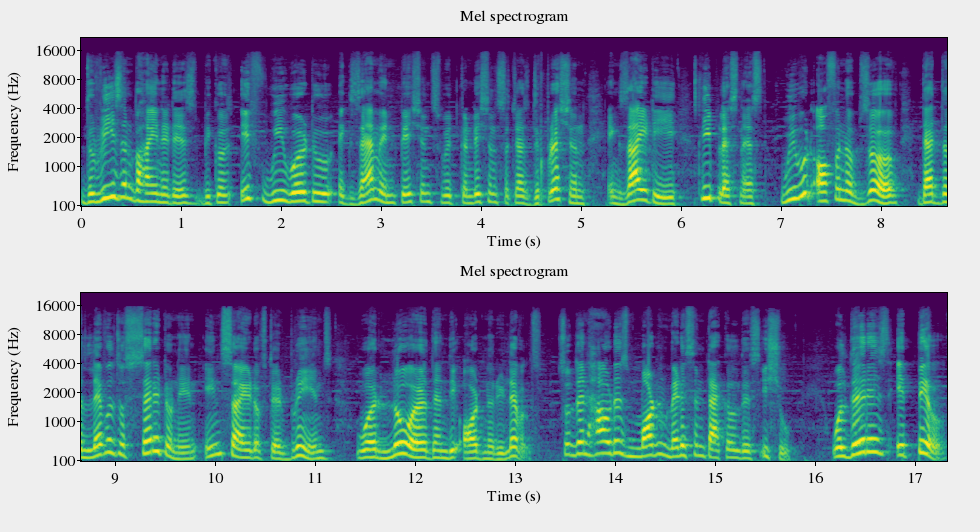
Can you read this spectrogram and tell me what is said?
The reason behind it is because if we were to examine patients with conditions such as depression, anxiety, sleeplessness, we would often observe that the levels of serotonin inside of their brains were lower than the ordinary levels. So then how does modern medicine tackle this issue? Well, there is a pill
